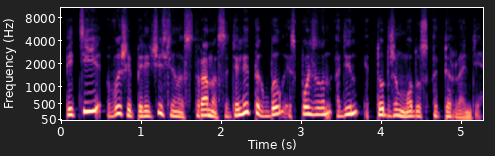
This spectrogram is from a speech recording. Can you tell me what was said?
В пяти вышеперечисленных странах-сателлитах был использован один и тот же модус операнди.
